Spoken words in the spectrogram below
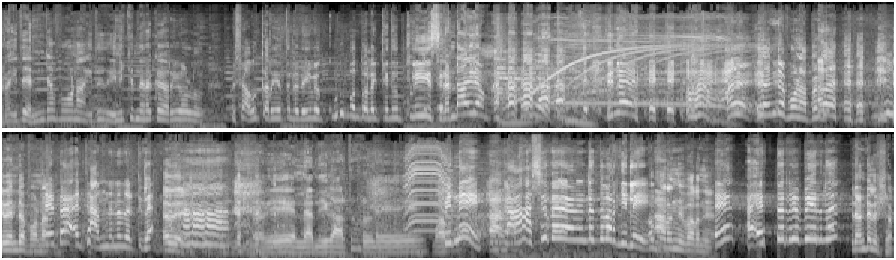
എടാ ഇത് എന്റെ ഫോണാ ഇത് എനിക്ക് നിനക്ക് അറിയുള്ളൂ. പക്ഷെ അവക്കറിയത്തില്ല ദൈവം കുടുംബം തുലയ്ക്കരുത്. പ്ലീസ് രണ്ടായിരം. പിന്നെ ഇത് എന്റെ ഫോണാ പെങ്ങളെ. ഇത് എന്റെ ഫോണാ. ചേട്ടാ ചന്ദന തൊട്ടില്ല. അതേ. എല്ലാം നീ കാത്തോളേ പിന്നെ കാശ് തരാനുണ്ടെന്ന് പറഞ്ഞില്ലേ? പറഞ്ഞു പറഞ്ഞു. എത്ര രൂപയായിരുന്നു? രണ്ട് ലക്ഷം?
